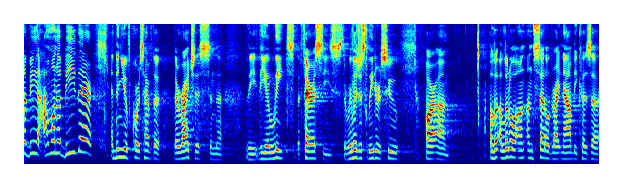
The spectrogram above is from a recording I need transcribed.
to be? I want to be there. And then you, of course, have the, the righteous and the, the, the elite, the Pharisees, the religious leaders who are um, a, little un- unsettled right now because uh,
